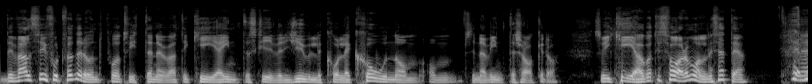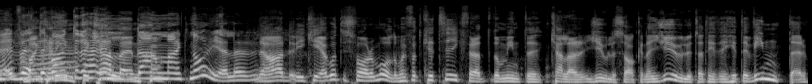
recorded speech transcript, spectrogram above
det valsar ju fortfarande runt på Twitter nu att Ikea inte skriver julkollektion om, om sina vintersaker då. Så Ikea har gått i svaromål, har ni sett det? Men, Man det kan var inte det här Danmark-Norge eller? Ja, Ikea har gått i svaromål. De har fått kritik för att de inte kallar julsakerna jul utan att det heter, vinter.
